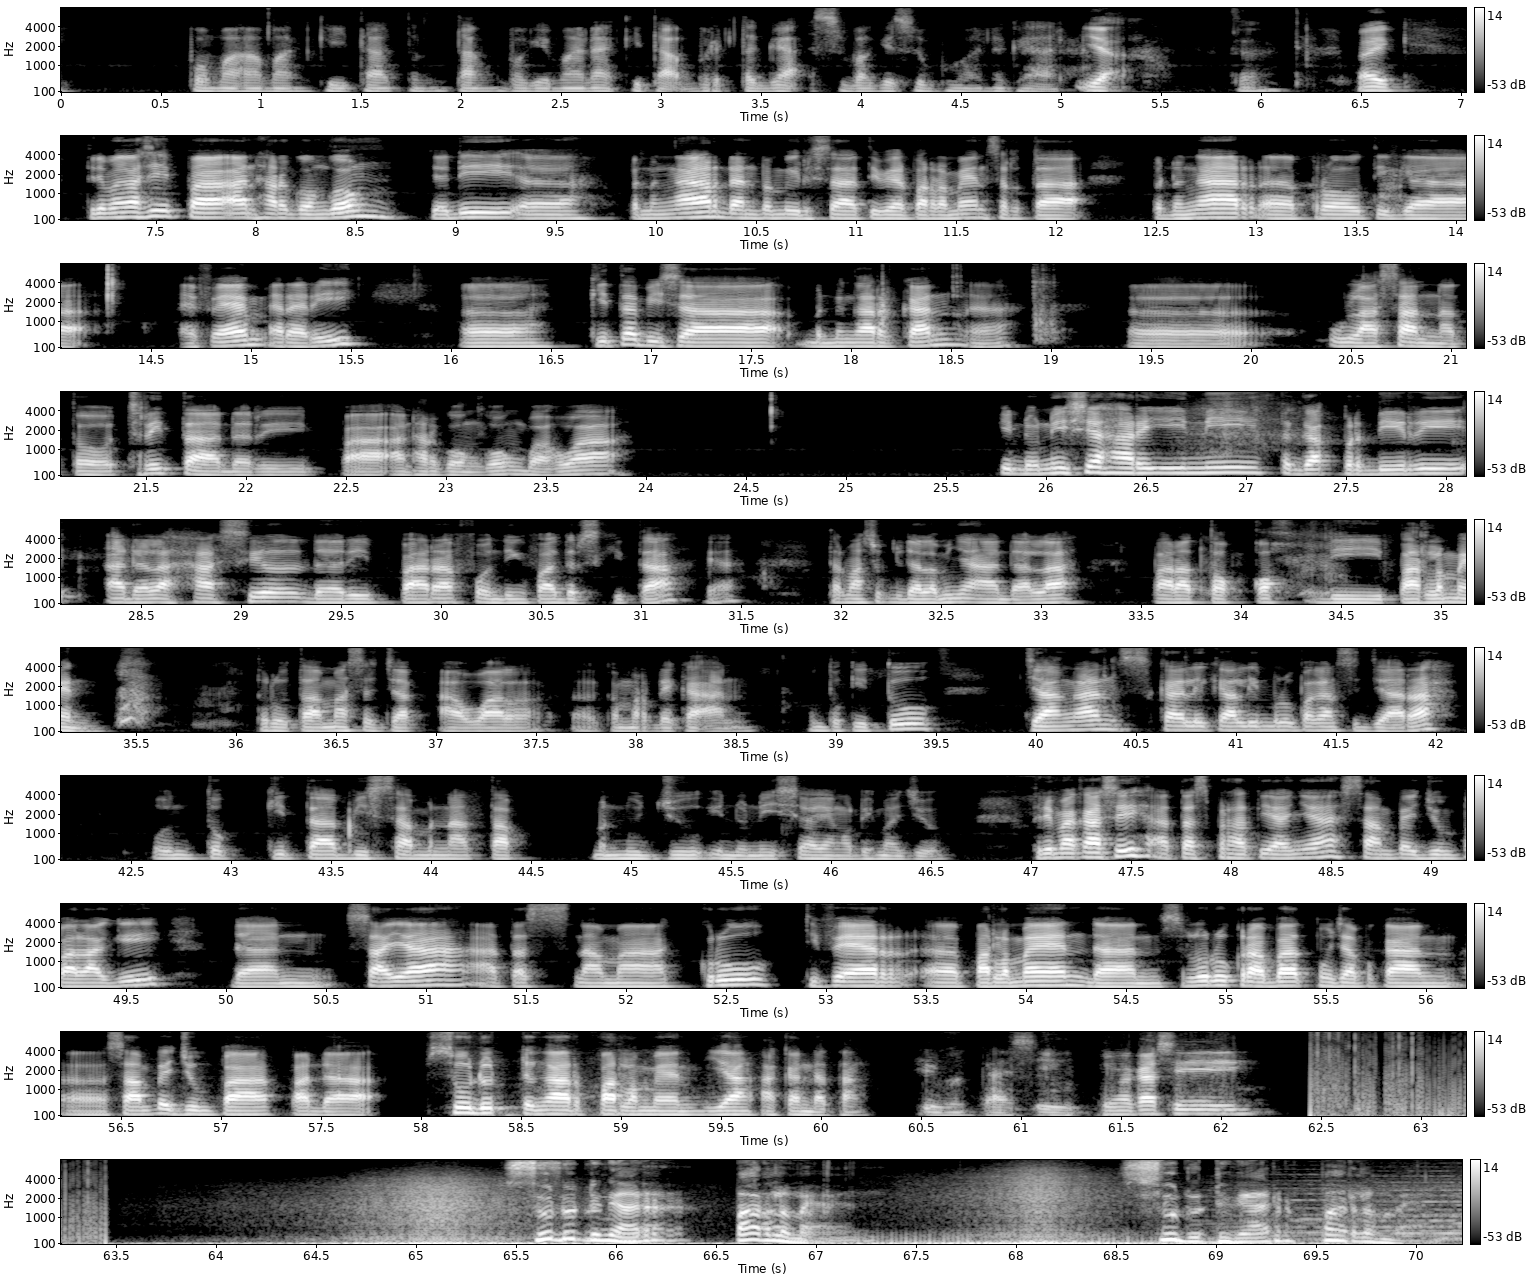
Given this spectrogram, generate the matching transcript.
pemahaman kita tentang bagaimana kita bertegak sebagai sebuah negara. Ya. Baik. Terima kasih Pak Anhar Gonggong. Jadi eh, pendengar dan pemirsa TVR Parlemen serta pendengar eh, Pro 3 FM RRI, eh, kita bisa mendengarkan ya, eh, ulasan atau cerita dari Pak Anhar Gonggong bahwa Indonesia hari ini tegak berdiri adalah hasil dari para founding fathers kita ya termasuk di dalamnya adalah para tokoh di parlemen terutama sejak awal kemerdekaan. Untuk itu, jangan sekali-kali melupakan sejarah untuk kita bisa menatap menuju Indonesia yang lebih maju. Terima kasih atas perhatiannya. Sampai jumpa lagi. Dan saya atas nama kru TVR eh, Parlemen dan seluruh kerabat mengucapkan eh, sampai jumpa pada sudut dengar parlemen yang akan datang. Terima kasih. Terima kasih. Sudut Dengar Parlemen. Sudut Dengar Parlemen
